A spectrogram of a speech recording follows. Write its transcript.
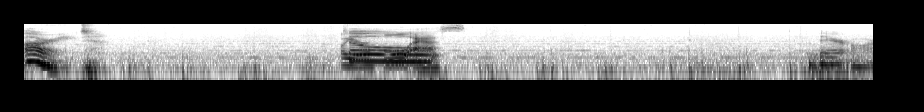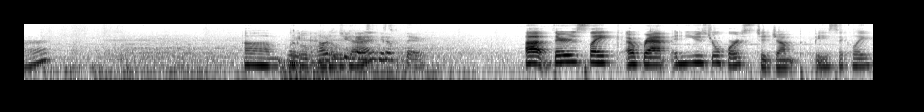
All right. Oh, you're a whole So- ass. There are. Um, Wait, little how did you guys guys. get up there? Uh, there's like a ramp, and you use your horse to jump, basically.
